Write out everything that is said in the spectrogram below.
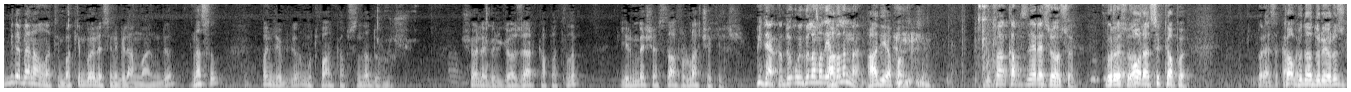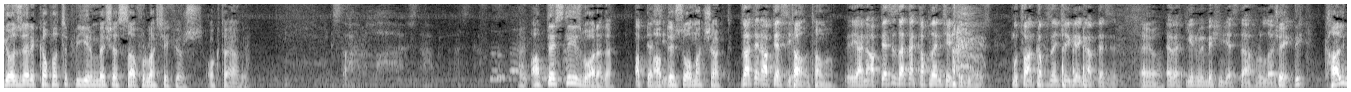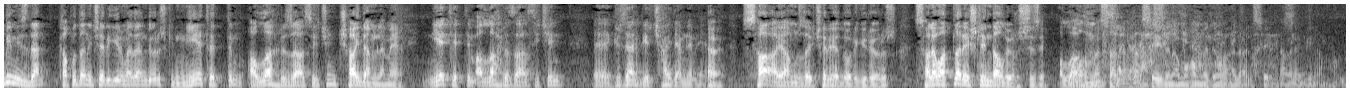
Bir de ben anlatayım. Bakayım böylesini bilen var mı diyor. Nasıl? Önce biliyorum mutfağın kapısında durulur. Şöyle bir gözler kapatılıp 25 estağfurullah çekilir. Bir dakika dur uygulamalı yapalım mı? Hadi yapalım. Mutfağın kapısı neresi olsun? Burası olsun. Orası kapı. Burası kapı. Kapıda duruyoruz. Gözleri kapatıp bir 25 estağfurullah çekiyoruz. Oktay abi. Estağfurullah. Abdestliyiz bu arada. Abdestliyiz. Abdestli olmak şart. Zaten abdestliyiz. Tamam tamam. Yani abdestsiz zaten kapıdan içeri giriyoruz. Mutfağın kapısından içeri girerken abdestsiz. Eyvallah. Evet 25. estağfurullah çektik. Çektik. Kalbimizden kapıdan içeri girmeden diyoruz ki niyet ettim Allah rızası için çay demlemeye. Niyet ettim Allah rızası için e, güzel bir çay demlemeye. Evet. Sağ ayağımızla içeriye doğru giriyoruz. Salavatlar eşliğinde alıyoruz sizi. Allahümme salli ala seyyidina Muhammedin ve ala ali seyyidina ve nebiyina Muhammed.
